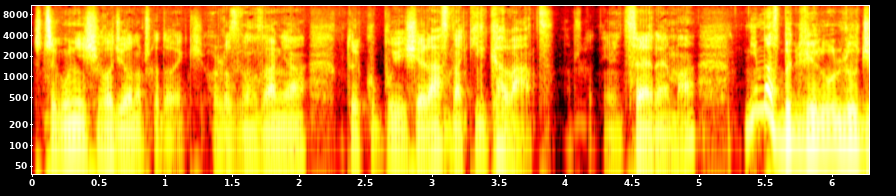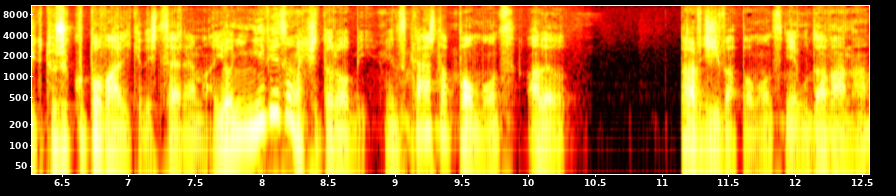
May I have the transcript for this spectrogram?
szczególnie jeśli chodzi o na przykład o jakieś rozwiązania, które kupuje się raz na kilka lat, nie wiem, CRM-a, nie ma zbyt wielu ludzi, którzy kupowali kiedyś CRM-a i oni nie wiedzą, jak się to robi. Więc każda pomoc, ale prawdziwa pomoc, nie udawana,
